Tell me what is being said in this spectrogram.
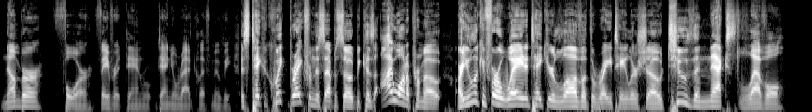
Number four favorite Dan, Daniel Radcliffe movie. Let's take a quick break from this episode because I want to promote. Are you looking for a way to take your love of the Ray Taylor Show to the next level?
